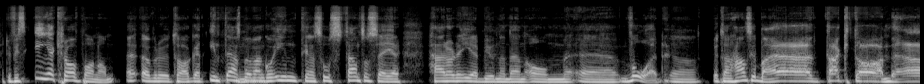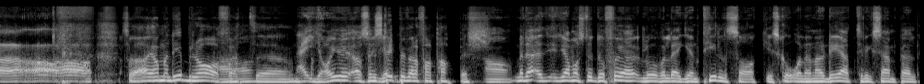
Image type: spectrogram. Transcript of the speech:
Det finns inga krav på honom eh, överhuvudtaget. Inte ens behöver man gå in till en sostan som säger, här har du erbjudanden om eh, vård. Ja. Utan han ska bara, äh, tack då. Så ja, men det är bra för Ja. att eh, Nej, jag är ju, alltså, jag, slipper vi i alla fall pappers. Ja, men det, jag måste, då får jag lov att lägga en till sak i skålen och det är att till exempel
